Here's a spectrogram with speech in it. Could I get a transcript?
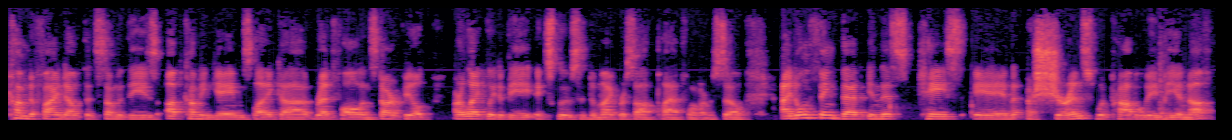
come to find out that some of these upcoming games, like uh, Redfall and Starfield, are likely to be exclusive to Microsoft platforms. So I don't think that in this case, an assurance would probably be enough.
